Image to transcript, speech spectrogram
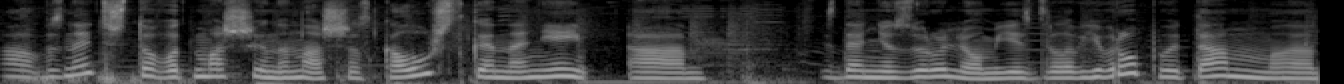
А, вы знаете, что вот машина наша Калужская, на ней а, издание «За рулем» ездила в Европу, и там а,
